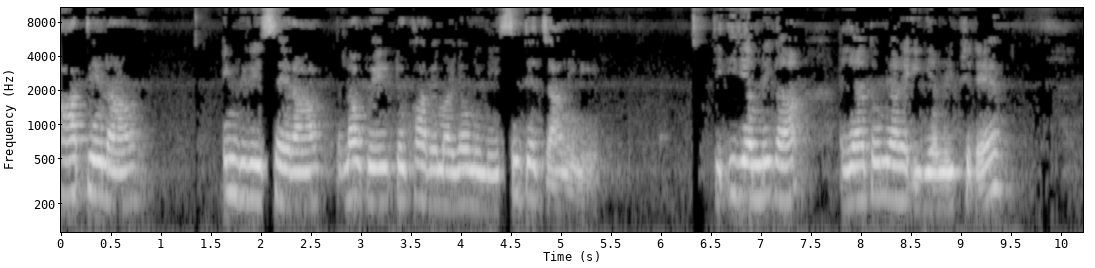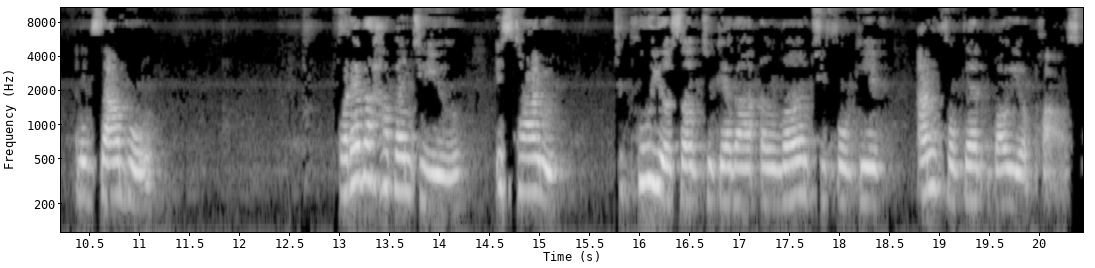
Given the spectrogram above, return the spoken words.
အားတင်းတာ အင်္ဂလိပ်ဆယ်တာဒီလောက်ပဲဒုက္ခတွေမှာရောက်နေနေစိတ်သက်ကြနေနေဒီ idiom လေးကအရာသုံးရတဲ့ idiom လေးဖြစ်တယ် an example whatever happened to you it's time to pull yourself together and learn to forgive and forget about your past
